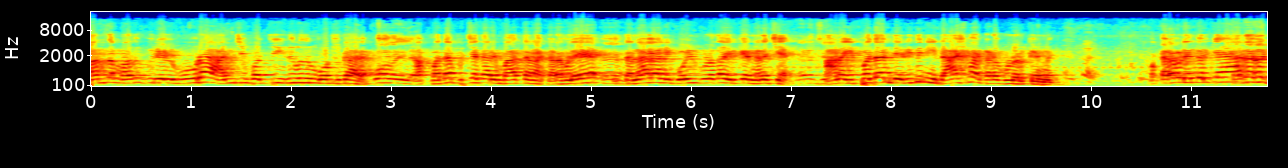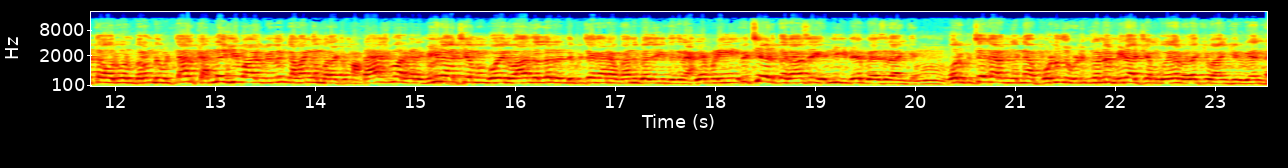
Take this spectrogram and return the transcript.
வந்த மது பிரியல் பூரா அஞ்சு பத்து இருபதுன்னு போட்டிருக்காங்க. அப்பதான் பிச்சைக்காரன் பார்த்தேன் நான் கடவுளே இத்தனை நாளா நீ கோயிலுக்குள்ளதான் இருக்கேன்னு நினைச்சேன். ஆனா இப்பதான் தெரியுது நீ டாஸ்மாக் கடைக்குள்ள இருக்கேன்னு. கடவுள் எங்க இருக்கேன் கதகட்ட ஒருவன் பிறந்து விட்டால் கண்ணகி வாழ்விலும் கலங்கம் மறக்குமா? டாஸ்மாக் கடை மீனாட்சி அம்மன் கோயில் வாசல்ல ரெண்டு பிச்சைக்காரன் உட்காந்து பேசிக்கிட்டு இருக்கிறேன். எப்படி? பிச்சை எடுத்த காசை எண்ணிக்கிட்டே பேசுறாங்க. ஒரு பிச்சைக்காரன் சொன்னா பொழுது விடுஞ்சோடனே மீனாட்சி அம்மன் கோயில விலைக்கு வாங்கிடுவேன்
